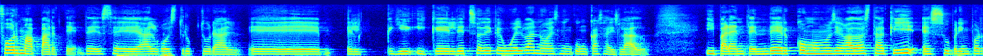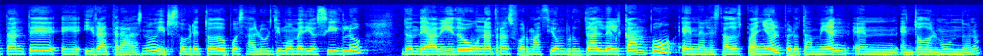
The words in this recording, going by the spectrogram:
Forma parte de ese algo estructural eh, y que el hecho de que vuelva no es ningún caso aislado. Y para entender cómo hemos llegado hasta aquí es súper importante eh, ir atrás, ¿no? ir sobre todo pues, al último medio siglo, donde ha habido una transformación brutal del campo en el Estado español, pero también en, en todo el mundo. ¿no?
